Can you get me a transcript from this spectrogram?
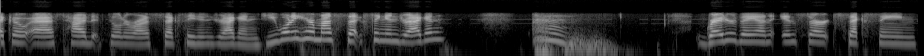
Echo asked, "How did it feel to write a sex scene in Dragon? Do you want to hear my sex scene in Dragon? Greater than insert sex scene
